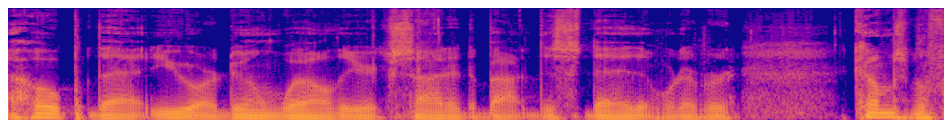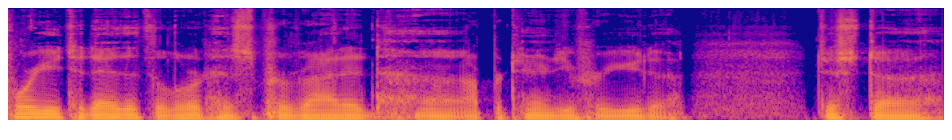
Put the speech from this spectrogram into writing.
I hope that you are doing well, that you're excited about this day, that whatever comes before you today, that the Lord has provided uh, opportunity for you to just uh,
